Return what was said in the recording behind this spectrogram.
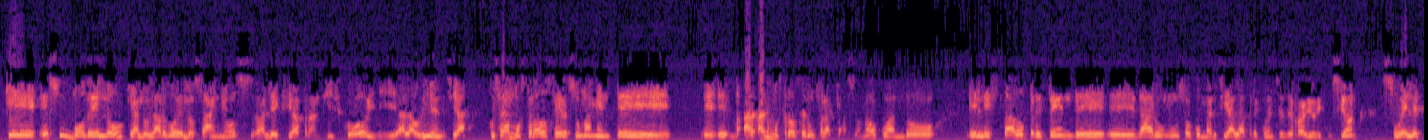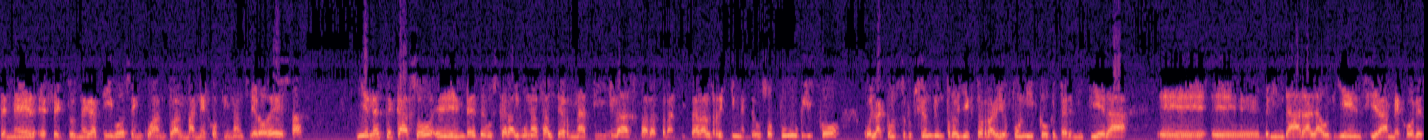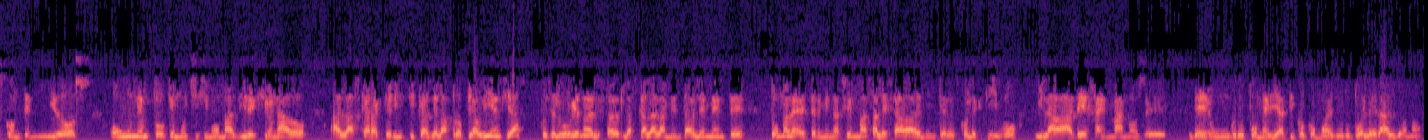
que es un modelo que a lo largo de los años, Alexia, Francisco y a la audiencia, pues ha demostrado ser sumamente, eh, eh, ha, demostrado ser un fracaso, ¿no? Cuando el Estado pretende eh, dar un uso comercial a frecuencias de radiodifusión, suele tener efectos negativos en cuanto al manejo financiero de estas. Y en este caso, en vez de buscar algunas alternativas para transitar al régimen de uso público, o la construcción de un proyecto radiofónico que permitiera eh, eh, brindar a la audiencia mejores contenidos o un enfoque muchísimo más direccionado a las características de la propia audiencia, pues el gobierno del estado de Tlaxcala lamentablemente toma la determinación más alejada del interés colectivo y la deja en manos de, de un grupo mediático como es Grupo El Heraldo, ¿no?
